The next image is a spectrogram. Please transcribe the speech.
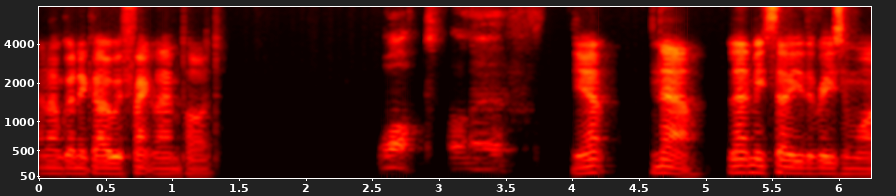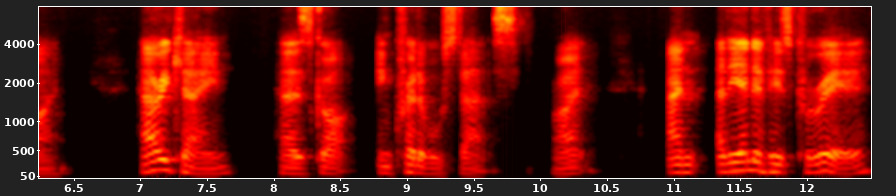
and I'm going to go with Frank Lampard. What on earth? Yeah. Now, let me tell you the reason why. Harry Kane has got incredible stats, right? And at the end of his career,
